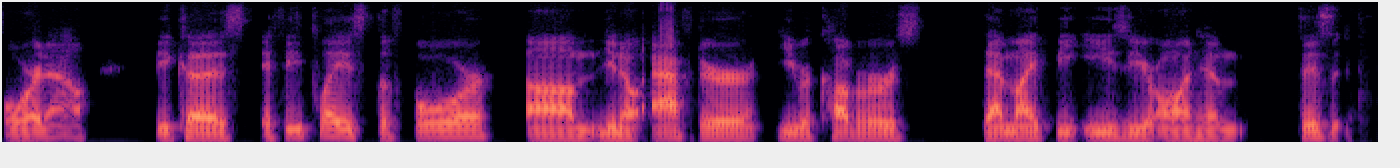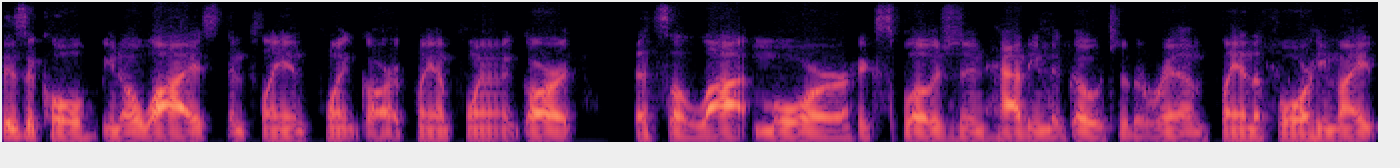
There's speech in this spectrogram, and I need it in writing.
four now? Because if he plays the four um you know after he recovers that might be easier on him phys- physical you know wise than playing point guard. Playing point guard that's a lot more explosion having to go to the rim playing the four he might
